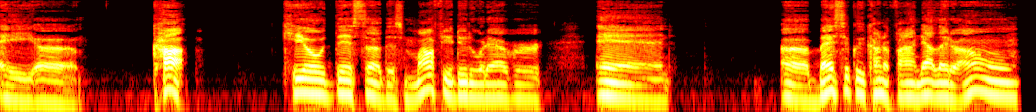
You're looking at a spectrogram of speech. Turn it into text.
a uh, cop killed this uh, this mafia dude or whatever and uh, basically kind of find out later on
